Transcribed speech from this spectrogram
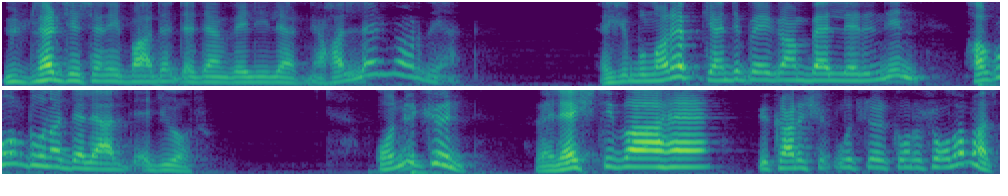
Yüzlerce sene ibadet eden veliler. Ne haller vardı yani. E işte bunlar hep kendi peygamberlerinin hak olduğuna delalet ediyor. Onun için veleştibahe bir karışıklık söz konusu olamaz.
